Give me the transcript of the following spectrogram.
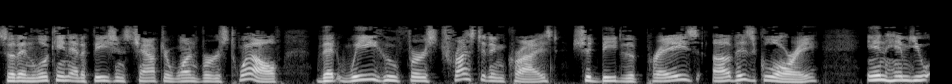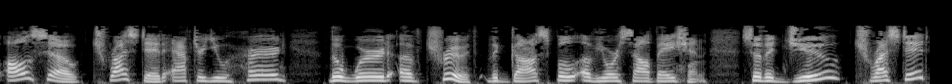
So then looking at Ephesians chapter 1 verse 12, that we who first trusted in Christ should be to the praise of His glory. In Him you also trusted after you heard the word of truth, the gospel of your salvation. So the Jew trusted,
